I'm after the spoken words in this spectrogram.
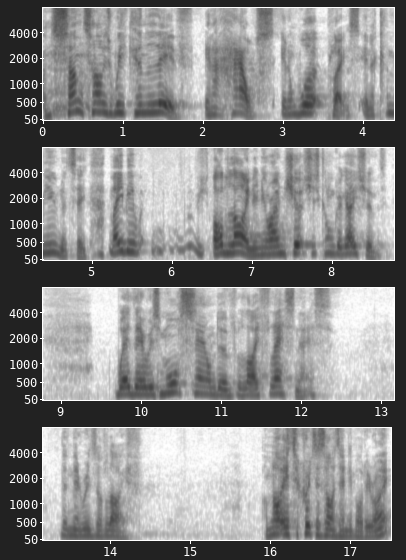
And sometimes we can live in a house, in a workplace, in a community, maybe online in your own church's congregations, where there is more sound of lifelessness than there is of life. I'm not here to criticize anybody, right?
